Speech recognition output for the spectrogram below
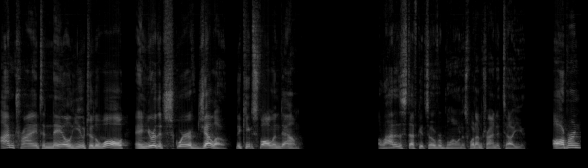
I'm trying to nail you to the wall, and you're the square of jello that keeps falling down. A lot of this stuff gets overblown, is what I'm trying to tell you. Auburn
